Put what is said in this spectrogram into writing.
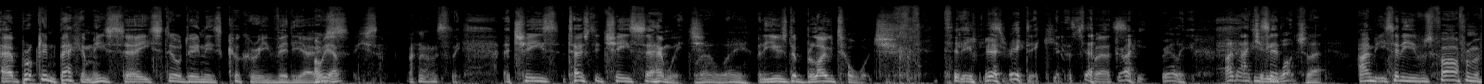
Uh, Brooklyn Beckham, he's uh, he's still doing his cookery videos. Oh, yeah. He's, honestly, a cheese toasted cheese sandwich, No way. but he used a blowtorch. Did he He's really? ridiculous That's person. great, really. I'd actually said- watch that. I'm, he said he was far from a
